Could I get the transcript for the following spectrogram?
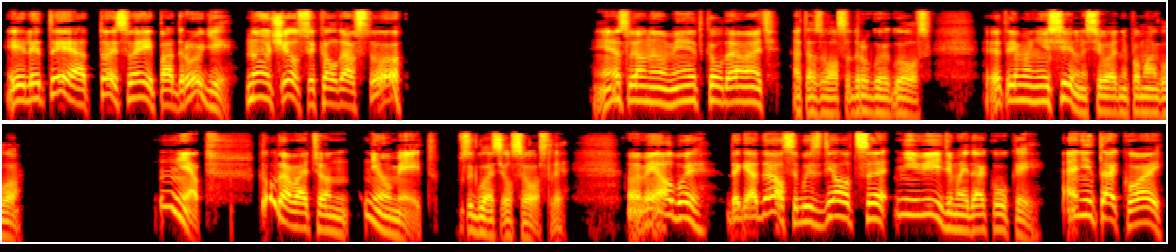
Или ты от той своей подруги научился колдовству?» «Если он и умеет колдовать», — отозвался другой голос, — «это ему не сильно сегодня помогло». «Нет, колдовать он не умеет», — согласился Осли. «Умел бы, догадался бы сделаться невидимой докукой, а не такой,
